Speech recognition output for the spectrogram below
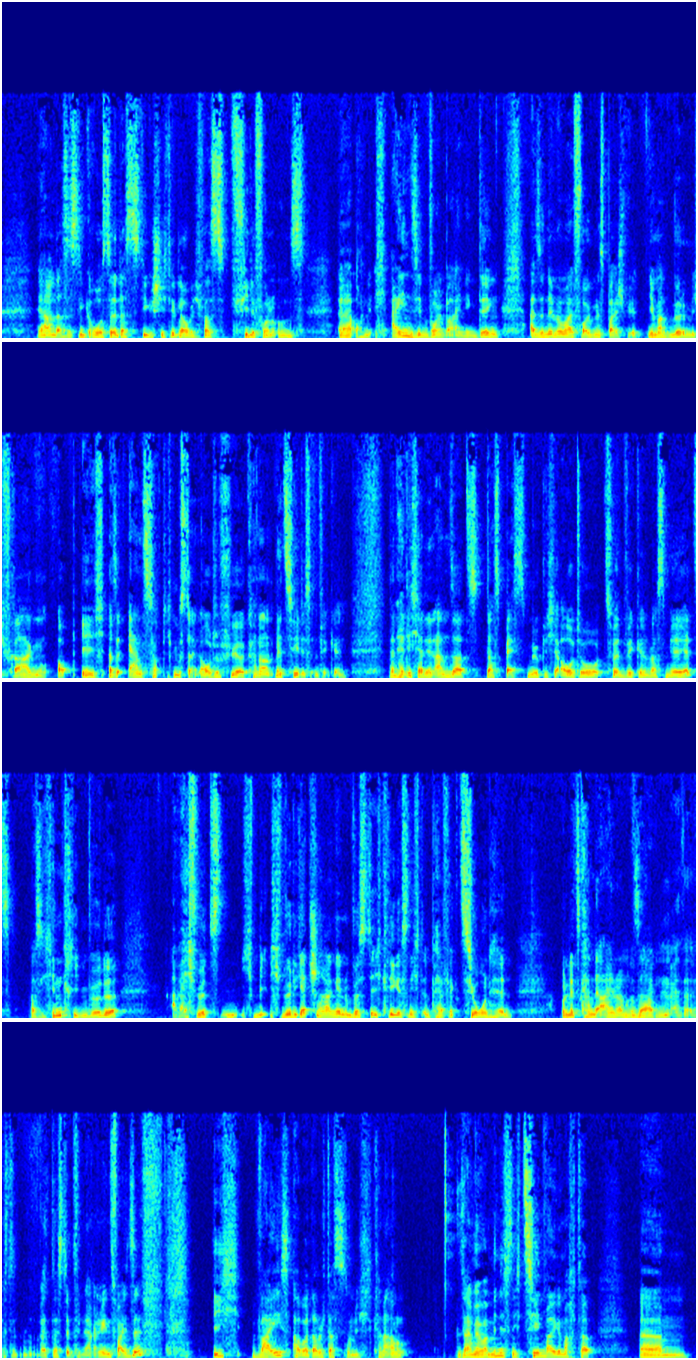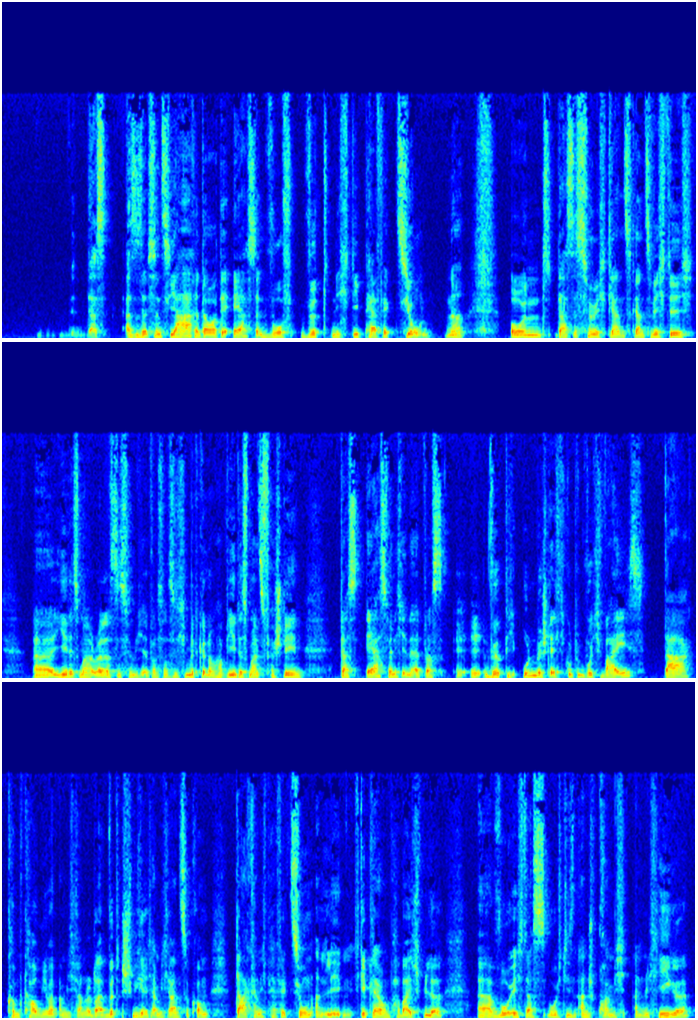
Ja, und das ist die große, das ist die Geschichte, glaube ich, was viele von uns äh, auch nicht einsehen wollen bei einigen Dingen. Also nehmen wir mal folgendes Beispiel. Jemand würde mich fragen, ob ich, also ernsthaft, ich müsste ein Auto für, keine Ahnung, Mercedes entwickeln. Dann hätte ich ja den Ansatz, das bestmögliche Auto zu entwickeln, was mir jetzt, was ich hinkriegen würde. Aber ich würde, ich, ich würde jetzt schon rangehen und wüsste, ich kriege es nicht in Perfektion hin. Und jetzt kann der eine oder andere sagen, hm, was ist das denn für eine Herangehensweise? Ich weiß aber dadurch, dass ich es noch nicht, keine Ahnung, sagen wir aber mindestens nicht zehnmal gemacht habe, ähm, dass, also selbst wenn es Jahre dauert, der erste Entwurf wird nicht die Perfektion. Ne? Und das ist für mich ganz, ganz wichtig, äh, jedes Mal, oder das ist für mich etwas, was ich mitgenommen habe, jedes Mal zu verstehen, dass erst wenn ich in etwas äh, wirklich unbestechlich gut bin, wo ich weiß, da kommt kaum jemand an mich ran oder da wird es schwierig an mich ranzukommen, da kann ich Perfektion anlegen. Ich gebe gleich auch ein paar Beispiele, äh, wo ich das, wo ich diesen Anspruch an mich, an mich hege.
